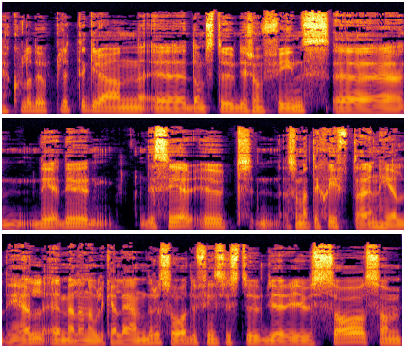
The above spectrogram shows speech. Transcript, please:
jag kollade upp lite grann eh, de studier som finns. Eh, det, det, det, ser ut som att det skiftar en hel del eh, mellan olika länder och så. Det finns ju studier i USA som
